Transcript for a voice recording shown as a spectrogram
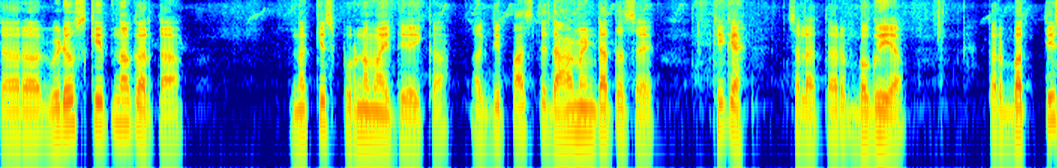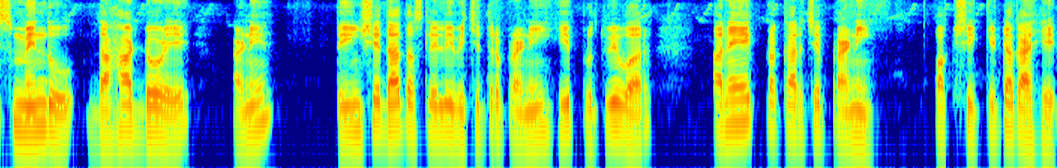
तर व्हिडिओ स्किप न करता नक्कीच पूर्ण माहिती ऐका. अगदी पाच ते दहा मिनटातच आहे. ठीक आहे? चला तर बघूया. तर बत्तीस मेंदू दहा डोळे आणि तीनशे दात असलेली विचित्र प्राणी ही पृथ्वीवर अनेक प्रकारचे प्राणी पक्षी कीटक आहेत.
